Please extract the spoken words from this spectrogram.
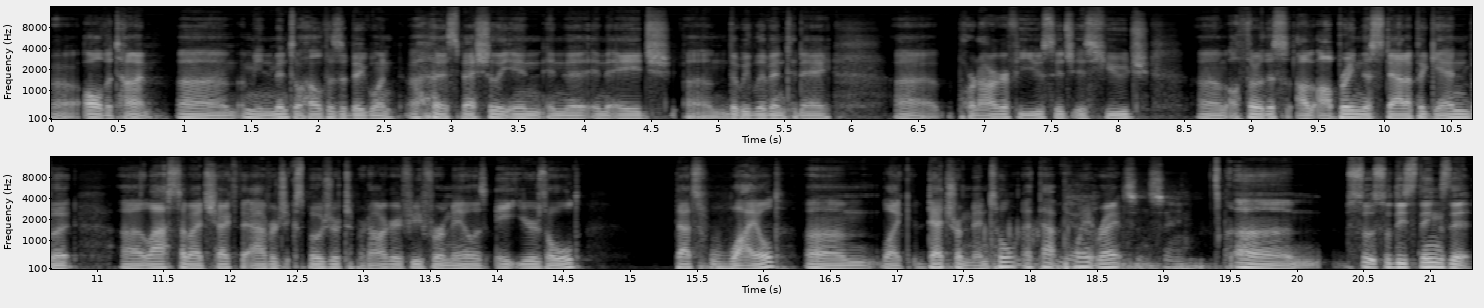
uh, all the time. Um, I mean, mental health is a big one, uh, especially in in the in the age um, that we live in today. Uh, pornography usage is huge. Um, I'll throw this. I'll, I'll, bring this stat up again, but uh, last time I checked, the average exposure to pornography for a male is eight years old. That's wild, um, like detrimental at that point, yeah, right? It's insane. Um, so, so these things that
